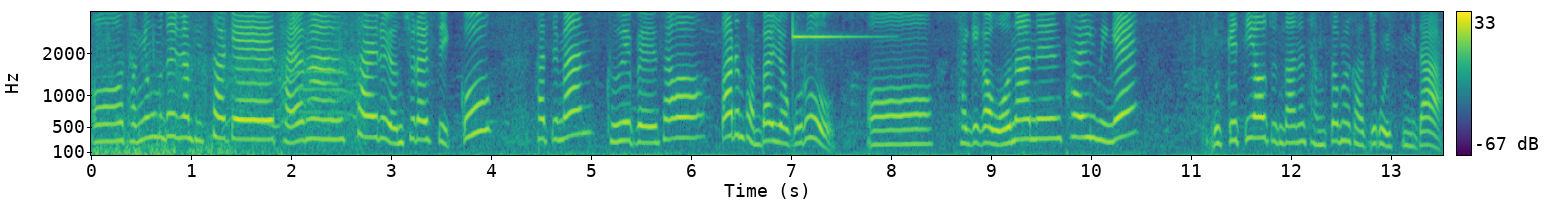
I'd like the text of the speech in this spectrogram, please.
어, 작년 모델이랑 비슷하게 다양한 스타일을 연출할 수 있고 하지만 그에 비해서 빠른 반발력으로 어, 자기가 원하는 타이밍에 높게 띄워준다는 장점을 가지고 있습니다.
